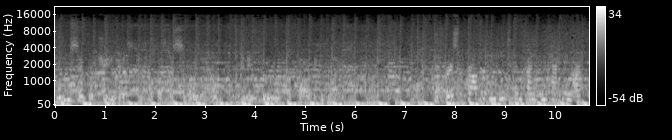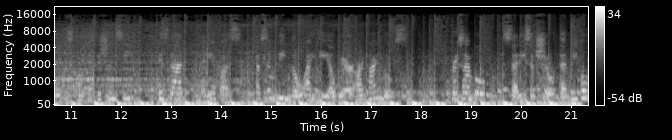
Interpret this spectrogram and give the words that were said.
few simple changes can help us to slow down and improve our quality of life. The first problem we need to confront in tackling our focus on efficiency is that many of us have simply no idea where our time goes. For example, studies have shown that people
